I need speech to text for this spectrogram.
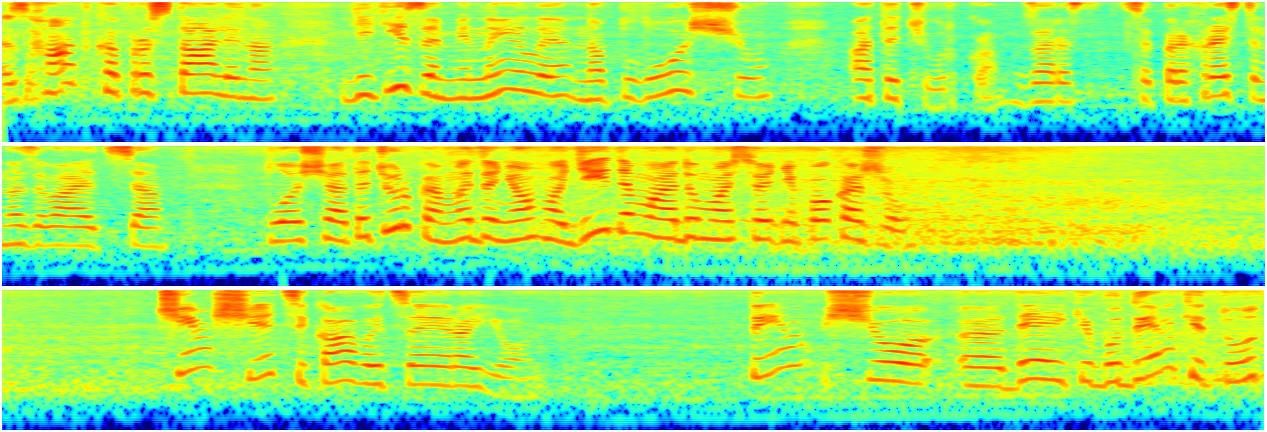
згадка про Сталіна. Її замінили на площу Ататюрка. Зараз це перехрестя називається площа Ататюрка. Ми до нього дійдемо. Я думаю, сьогодні покажу. Чим ще цікавий цей район? Тим, що е, деякі будинки тут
